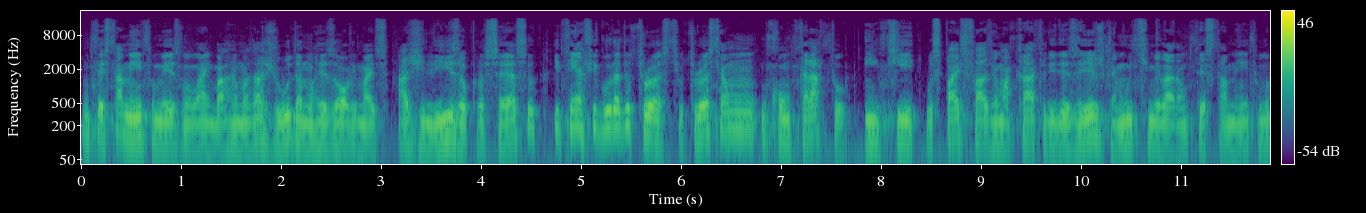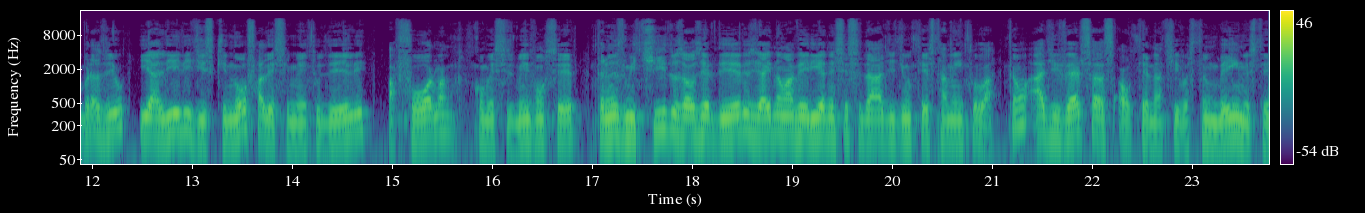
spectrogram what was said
um testamento mesmo lá em Bahamas ajuda, não resolve, mas agiliza o processo. E tem a figura do trust. O trust é um, um contrato em que os pais fazem uma carta de desejo, que é muito similar a um testamento no Brasil, e ali ele diz que no falecimento dele, a forma como esses bens vão ser transmitidos aos herdeiros, e aí não haveria necessidade de um testamento lá. Então, há diversas alternativas também no exterior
